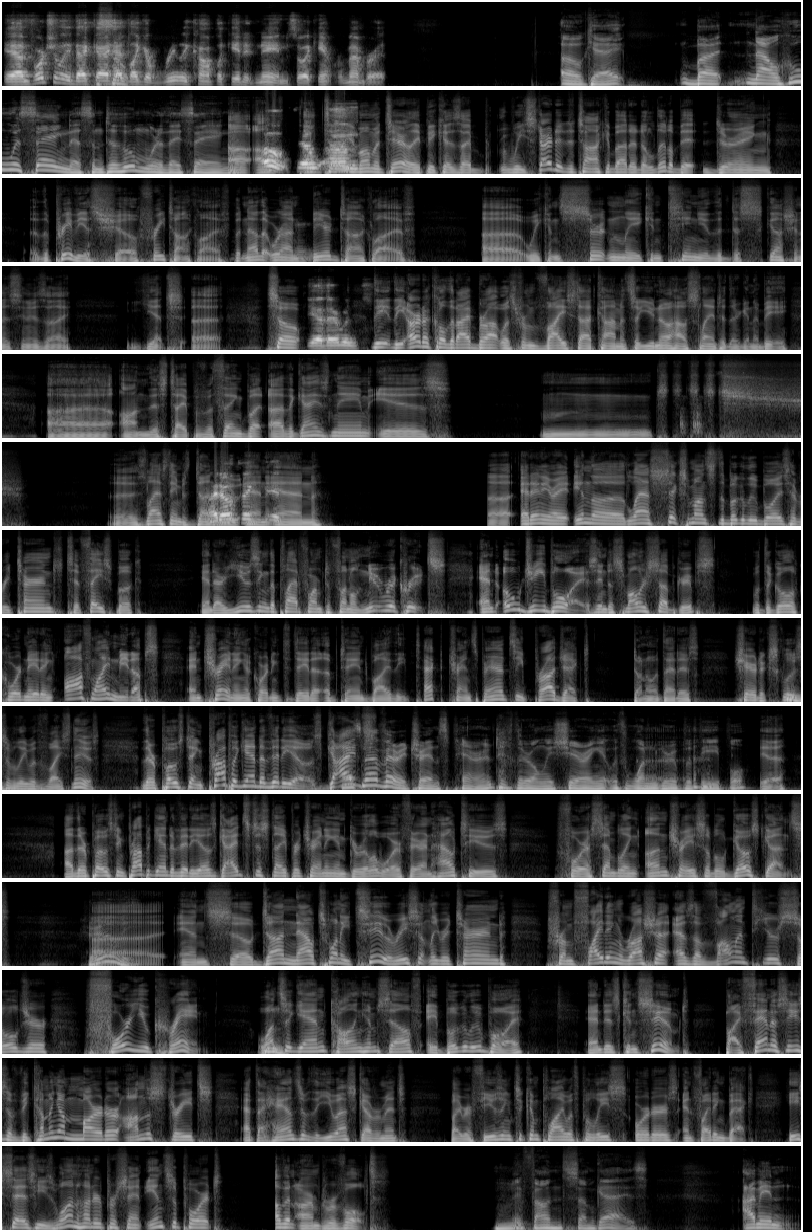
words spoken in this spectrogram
Unfortunately, that guy So- had like a really complicated name, so I can't remember it. Okay. But now, who was saying this, and to whom were they saying? Uh, I'll, Oh, so, I'll tell you um, momentarily because I we started to talk about it a little bit during the previous show, Free Talk Live. But now that we're on Mhm. Beard Talk Live, uh, we can certainly continue the discussion as soon as I get. Uh, so Yeah, there was. the the article that I brought was from Vice.com, and so you know how slanted they're going to be uh, on this type of a thing. But uh, the guy's name is. Mm, uh, his last name is Dunn. I don't think it- Uh, at any rate, in the last six months, the Boogaloo Boys have returned to Facebook and are using the platform to funnel new recruits and OG boys into smaller subgroups with the goal of coordinating offline meetups and training according to data obtained by the Tech Transparency Project. Don't know what that is. Shared exclusively with Vice News. They're posting propaganda videos, guides. That's not very transparent if they're only sharing it with one group of people. Yeah. Uh, they're posting propaganda videos, guides to sniper training and guerrilla warfare, and how to's for assembling untraceable ghost guns. Really? Uh, and so Dunn, now 22, recently returned from fighting Russia as a volunteer soldier for Ukraine. Once again, calling himself a Boogaloo boy and is consumed by fantasies of becoming a martyr on the streets at the hands of the U.S. government by refusing to comply with police orders and fighting back. He says he's 100% in support of an armed revolt. Hmm. They found some guys. I mean,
